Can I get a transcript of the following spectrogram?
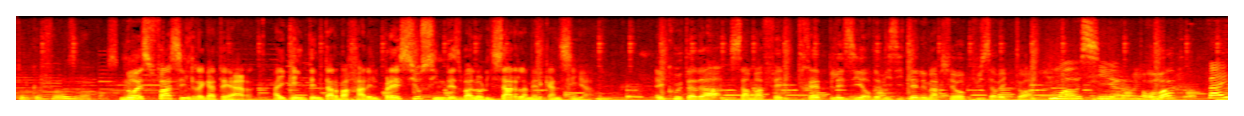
quelque chose. Parce que No es fácil regatear. Hay que intentar bajar el precio sin desvalorizar la mercancía. Écoute Ada, ça m'a fait très plaisir de visiter le marché aux puces avec toi. Moi aussi. euh. Au revoir Bye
